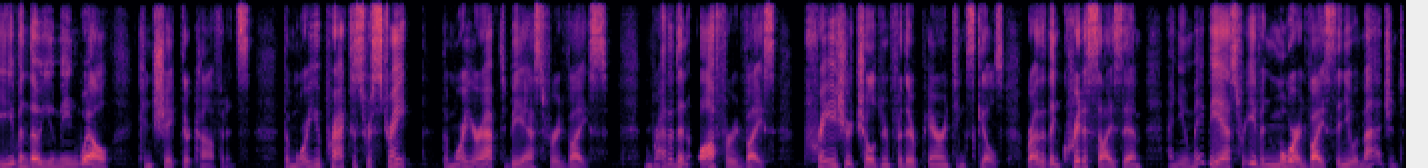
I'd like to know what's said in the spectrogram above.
even though you mean well, can shake their confidence. The more you practice restraint, the more you're apt to be asked for advice. Rather than offer advice, praise your children for their parenting skills rather than criticize them, and you may be asked for even more advice than you imagined.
